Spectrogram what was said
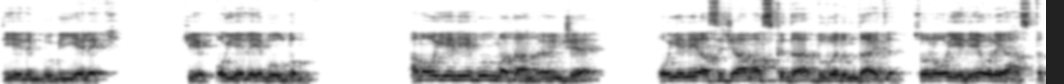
diyelim bu bir yelek ki o yeleği buldum. Ama o yeleği bulmadan önce o yeleği asacağım askı da duvarımdaydı. Sonra o yeleği oraya astım.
